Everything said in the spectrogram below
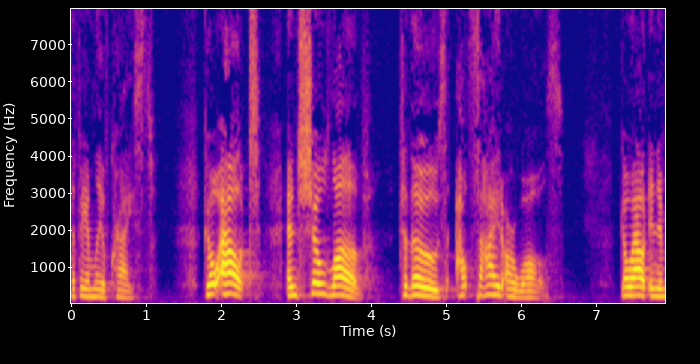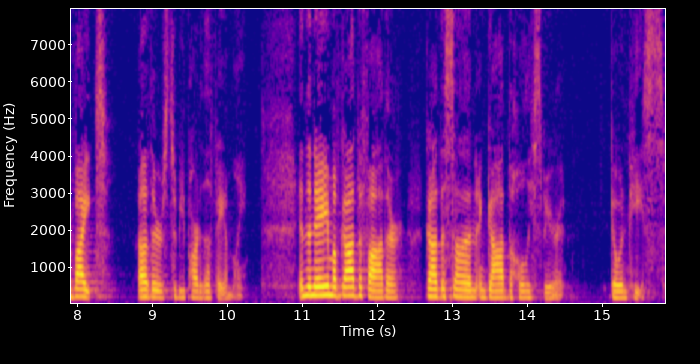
the family of Christ. Go out and show love to those outside our walls. Go out and invite others to be part of the family. In the name of God the Father, God the Son, and God the Holy Spirit, go in peace.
